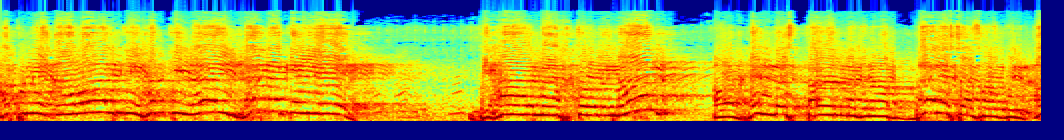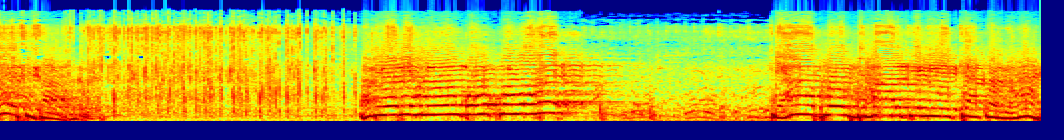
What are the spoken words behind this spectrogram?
अपनी आवाज़ की हक की लड़ाई लड़ने के लिए, बिहार में अख्तर ईमान और हिंदुस्तान में जनाब साहब अवैसी साहब अभी अभी हम लोगों को हुक्म हुआ है कि आप लोग बिहार के लिए क्या कर रहे हैं?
